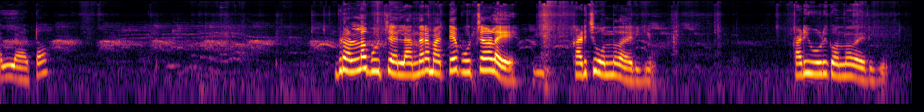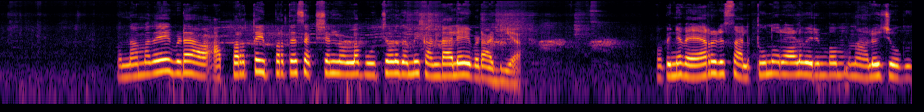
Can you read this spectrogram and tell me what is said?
അല്ല കേട്ടോ. ഇവിടെ ഉള്ള പൂച്ച അല്ല അന്നേരം മറ്റേ പൂച്ചകളെ കടിച്ചു കൊന്നതായിരിക്കും. കടി കൂടി കൊന്നതായിരിക്കും. ഒന്നാമതേ ഇവിടെ അപ്പുറത്തെ ഇപ്പുറത്തെ സെക്ഷനിലുള്ള പൂച്ചകൾ തമ്മിൽ കണ്ടാലേ ഇവിടെ അടിയാ. അപ്പോൾ പിന്നെ വേറൊരു സ്ഥലത്തു നിന്ന് ഒരാൾ വരുമ്പം ഒന്ന് ആലോചിച്ച് നോക്ക്.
